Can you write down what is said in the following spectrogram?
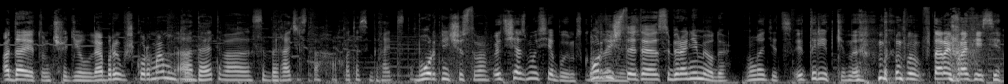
А до этого что делали? Обрыв шкур А мамонта? до этого собирательство, охота, собирательство. Бортничество. Это сейчас мы все будем скоро Бортничество – это собирание меда. Молодец. Это Риткина. Вторая профессия.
